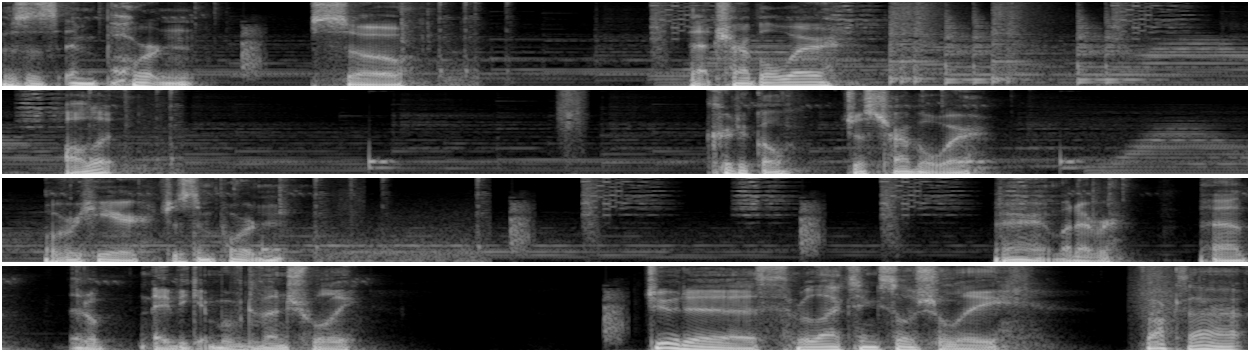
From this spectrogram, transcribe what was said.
This is important. So, that tribalwear. All it. Critical, just tribalwear. Over here, just important. Alright, whatever. Uh, it'll maybe get moved eventually. Judith, relaxing socially. Fuck that.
